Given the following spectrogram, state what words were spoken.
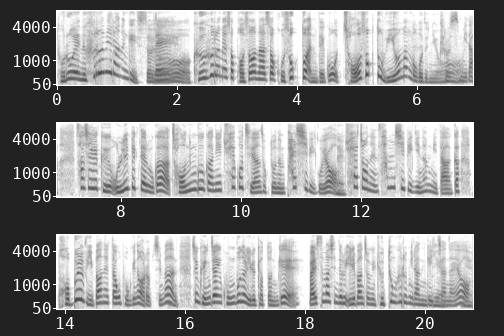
도로에는 흐름이라는 게 있어요. 네. 그 흐름에서 벗어나서 고속도 안 되고 저속도 위험한 거거든요. 그렇습니다. 사실 그 올림픽대로가 전 구간이 최고 제한 속도는 80이고요. 네. 최저는 30이긴 합니다. 그러니까 법을 위반했다고 보기는 어렵지만 지금 굉장히 공분을 일으켰던 게 말씀하신 대로 일반적인 교통 흐름이라는 게 예, 있잖아요. 예.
